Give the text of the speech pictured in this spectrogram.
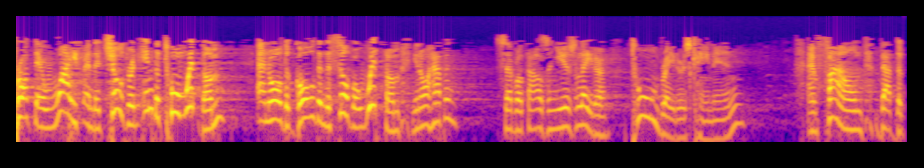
brought their wife and their children in the tomb with them and all the gold and the silver with them. You know what happened? Several thousand years later, tomb raiders came in and found that the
